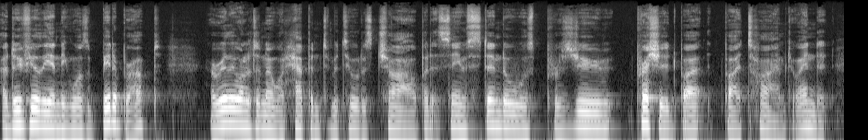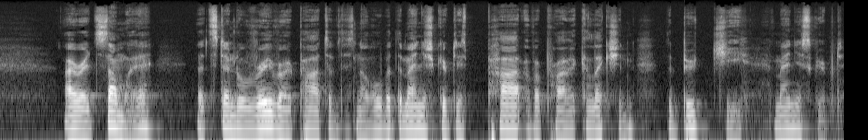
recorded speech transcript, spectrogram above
I do feel the ending was a bit abrupt. I really wanted to know what happened to Matilda's child, but it seems Stendhal was presume, pressured by, by time to end it. I read somewhere that Stendhal rewrote parts of this novel, but the manuscript is part of a private collection, the Bucci manuscript.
